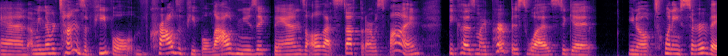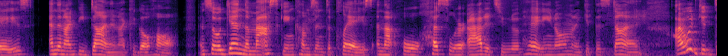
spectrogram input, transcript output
and I mean, there were tons of people, crowds of people, loud music, bands, all that stuff, but I was fine because my purpose was to get, you know, 20 surveys and then I'd be done and I could go home. And so again, the masking comes into place and that whole hustler attitude of, hey, you know, I'm going to get this done. I would get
